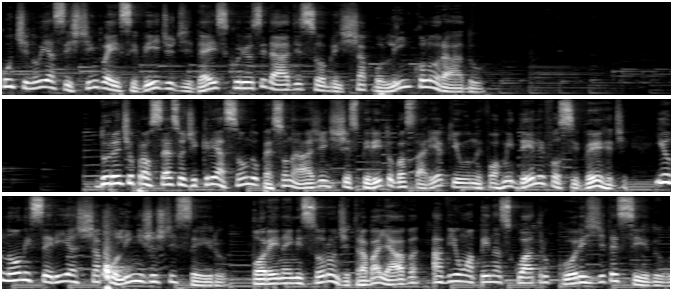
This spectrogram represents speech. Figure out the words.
continue assistindo a esse vídeo de 10 curiosidades sobre Chapolin Colorado. Durante o processo de criação do personagem, Chespirito gostaria que o uniforme dele fosse verde e o nome seria Chapolin Justiceiro. Porém, na emissora onde trabalhava, haviam apenas quatro cores de tecido:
